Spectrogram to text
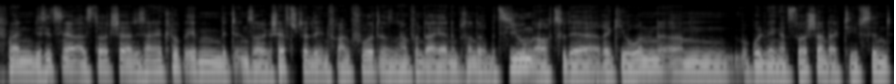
ich meine, wir sitzen ja als deutscher Designerclub eben mit unserer Geschäftsstelle in Frankfurt und haben von daher eine besondere Beziehung auch zu der Region, ähm, obwohl wir in ganz Deutschland aktiv sind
